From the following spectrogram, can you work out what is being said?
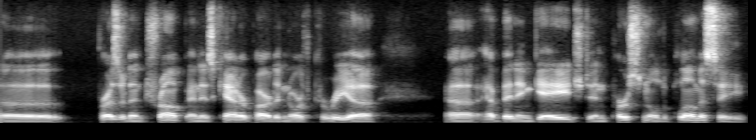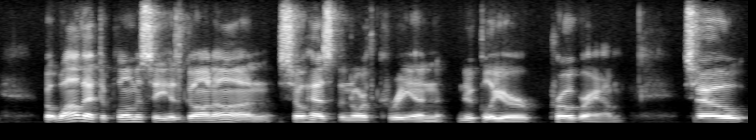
uh, President Trump and his counterpart in North Korea uh, have been engaged in personal diplomacy. But while that diplomacy has gone on, so has the North Korean nuclear program. So,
